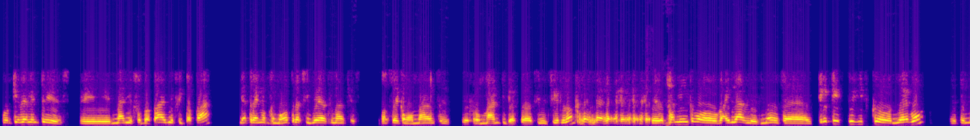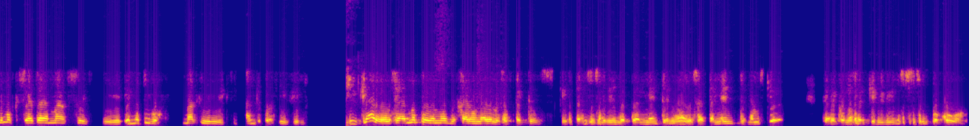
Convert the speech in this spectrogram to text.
porque obviamente este, Mario fue papá, yo fui papá, ya traemos como otras ideas más, es- no sé, como más este, románticas, por así decirlo, pero también como bailables, ¿no? O sea, creo que este disco nuevo pretendemos que sea todavía más este, emotivo, más eh, excitante, por así decirlo. Sí, claro, o sea, no podemos dejar a un lado los aspectos que están sucediendo actualmente, ¿no? O sea, también tenemos que que reconocer que vivimos un poco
